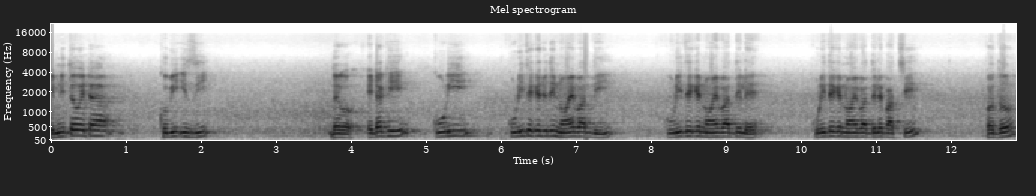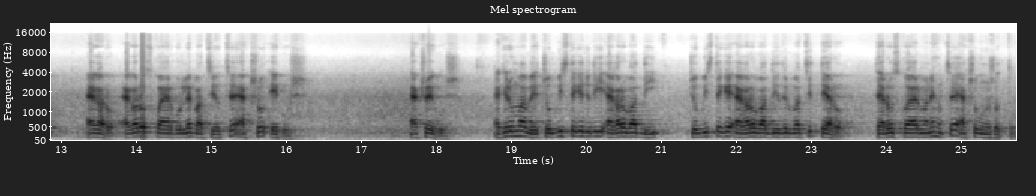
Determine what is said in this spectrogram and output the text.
এমনিতেও এটা খুবই ইজি দেখো, এটা কি কুড়ি কুড়ি থেকে যদি নয় বাদ দিই, কুড়ি থেকে নয় বাদ দিলে, কুড়ি থেকে নয় বাদ দিলে পাচ্ছি কত? এগারো। এগারো স্কোয়ার করলে পাচ্ছি হচ্ছে একশো একুশ। একশো একুশ। একইরকমভাবে চব্বিশ থেকে যদি এগারো বাদ দিই, চব্বিশ থেকে এগারো বাদ দিয়ে দিলে পাচ্ছি তেরো। তেরো স্কোয়ার মানে হচ্ছে একশো উনসত্তর।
